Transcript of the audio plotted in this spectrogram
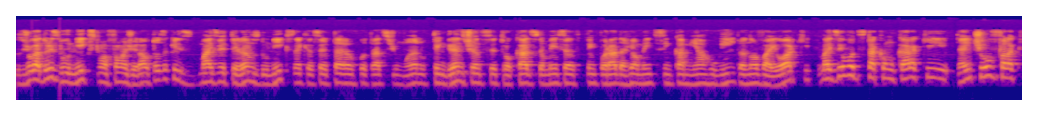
Os jogadores do Knicks, de uma forma geral, todos aqueles mais veteranos do Knicks, né, que acertaram contratos de um ano, têm grandes chances de ser trocados também se a temporada realmente se encaminhar ruim para Nova York. Mas eu vou destacar um cara que a gente ouve falar que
